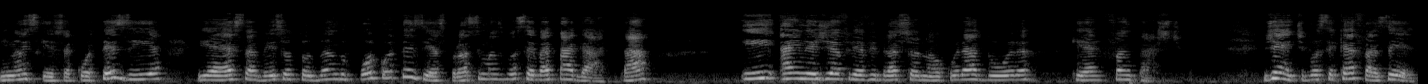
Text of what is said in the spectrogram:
E não esqueça, é cortesia, e é essa vez eu tô dando por cortesia, as próximas você vai pagar, tá? E a energia fria vibracional curadora, que é fantástico. Gente, você quer fazer?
